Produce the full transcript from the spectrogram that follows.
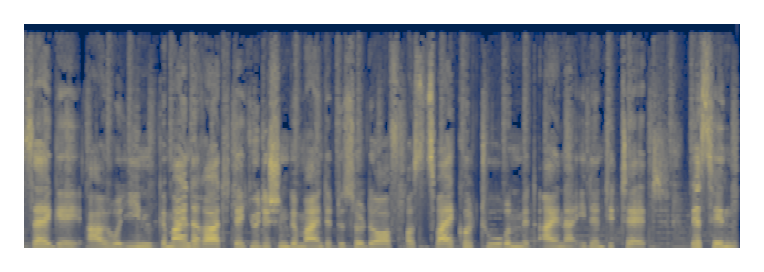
Sergei Aruin, Gemeinderat der jüdischen Gemeinde Düsseldorf aus zwei Kulturen mit einer Identität, bis hin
